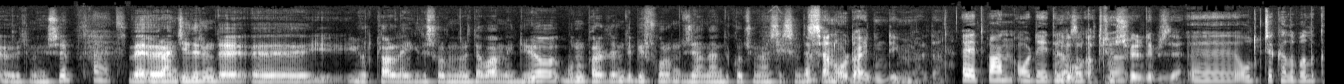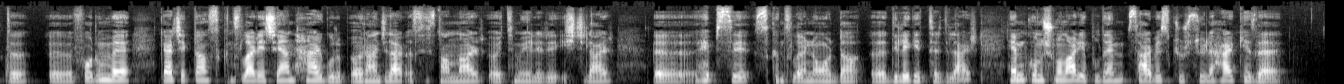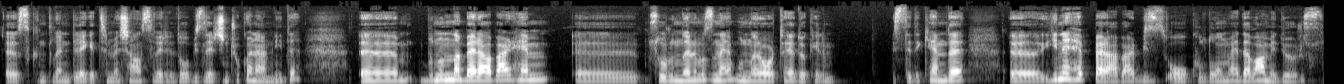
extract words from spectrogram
öğretim üyesi. Evet. Ve öğrencilerin de e, yurtlarla ilgili sorunları devam ediyor. Bunun paralelinde bir forum düzenlendi Koç Üniversitesi'nde. Sen oradaydın değil mi Melda? Evet ben oradaydım. Biraz oldukça, atmosferi de bize. E, oldukça kalabalıktı e, forum ve gerçekten sıkıntılar yaşayan her grup öğrenciler, asistanlar, öğretim üyeleri, işçiler e, hepsi sıkıntılarını orada e, dile getirdiler. Hem konuşmalar yapıldı hem serbest kürsüyle herkese e, sıkıntılarını dile getirme şansı verildi. O bizler için çok önemliydi. E, bununla beraber hem e, sorunlarımız ne bunları ortaya dökelim istedik. Hem de e, yine hep beraber biz o okulda olmaya devam ediyoruz.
